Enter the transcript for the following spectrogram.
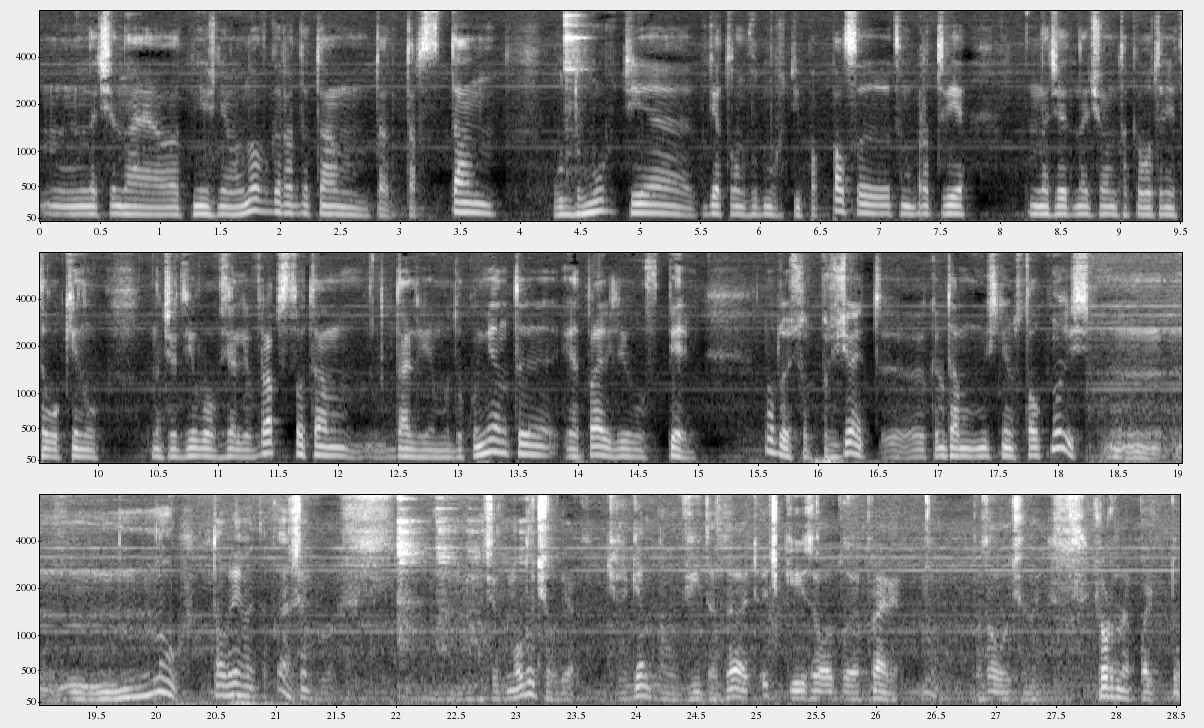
начиная от Нижнего Новгорода, там Татарстан, Удмуртия, где-то он в Удмуртии попался этому братве, значит, на чем-то кого-то не того кинул, значит, его взяли в рабство там, дали ему документы и отправили его в Пермь. Ну, то есть вот приезжает, э, когда мы с ним столкнулись, ну, в то время такое же было. Значит, молодой человек, интеллигентного вида, да, очки золотой оправе, ну, позолоченные, черное пальто,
